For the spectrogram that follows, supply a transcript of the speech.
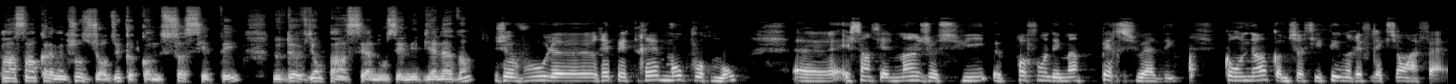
pensez encore la même chose aujourd'hui que comme société, nous devions penser à nos aînés bien avant? Je vous le répéterai mot pour mot. Euh, essentiellement, je suis euh, profondément persuadée qu'on a comme société une réflexion à faire.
